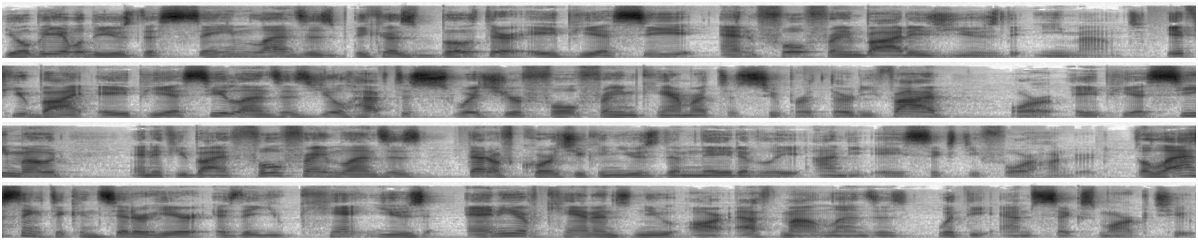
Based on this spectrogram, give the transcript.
you'll be able to use the same lenses because both their APS-C and full frame bodies use the E-mount. If you buy APS-C lenses, you'll have to switch your full frame camera to Super 35 or APS-C mode and if you buy full frame lenses, then of course you can use them natively on the a6400. The last thing to consider here is that you can't use any of Canon's new RF mount lenses with the M6 Mark II.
